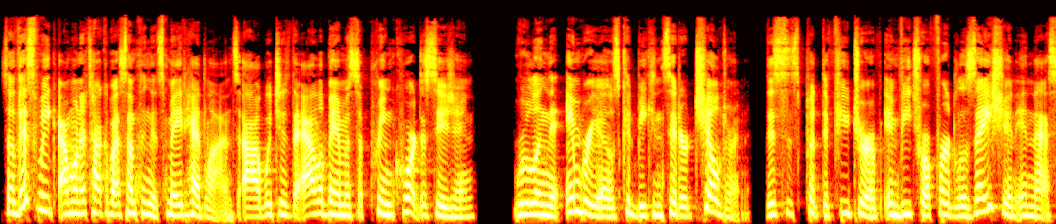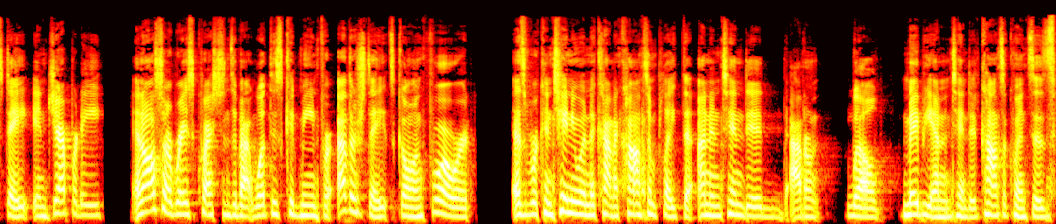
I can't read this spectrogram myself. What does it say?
So this week, I want to talk about something that's made headlines, uh, which is the Alabama Supreme Court decision ruling that embryos could be considered children. This has put the future of in vitro fertilization in that state in jeopardy and also raised questions about what this could mean for other states going forward as we're continuing to kind of contemplate the unintended, I don't, well, maybe unintended consequences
